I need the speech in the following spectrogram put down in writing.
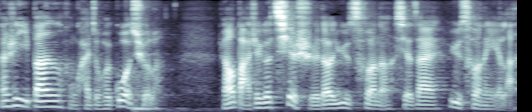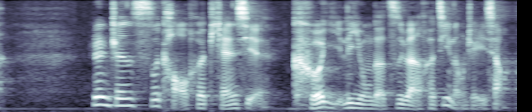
但是一般很快就会过去了。然后把这个切实的预测呢写在预测那一栏。认真思考和填写可以利用的资源和技能这一项，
